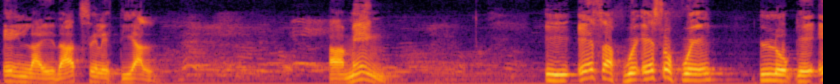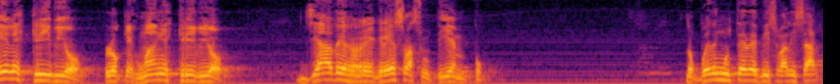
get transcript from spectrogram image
en la edad celestial. Amén. Y esa fue, eso fue lo que él escribió, lo que Juan escribió, ya de regreso a su tiempo. ¿Lo pueden ustedes visualizar?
